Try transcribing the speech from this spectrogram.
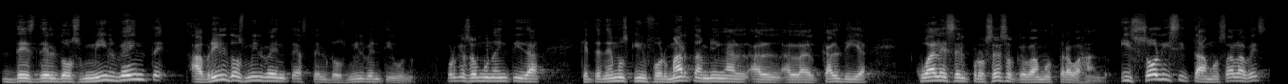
desde el 2020, abril 2020 hasta el 2021, porque somos una entidad que tenemos que informar también al, a la alcaldía cuál es el proceso que vamos trabajando. Y solicitamos a la vez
